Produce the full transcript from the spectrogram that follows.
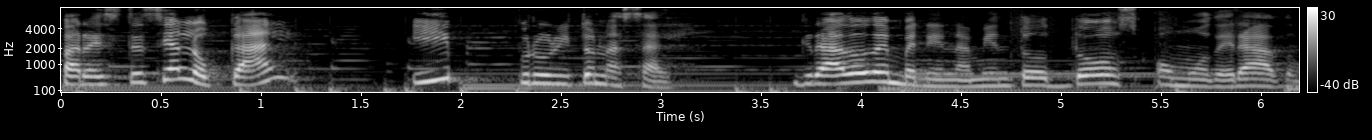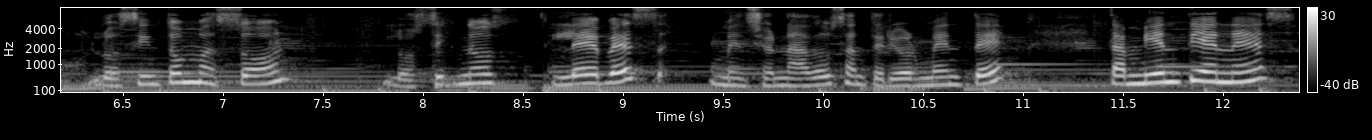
parestesia local y prurito nasal. Grado de envenenamiento 2 o moderado. Los síntomas son los signos leves mencionados anteriormente. También tienes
